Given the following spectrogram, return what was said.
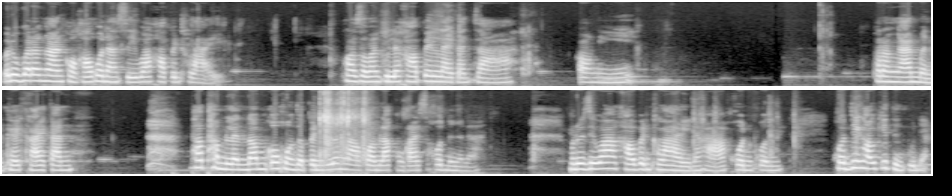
มาดูพลังงานของเขาคนนั้นซิว่าเขาเป็นใคร ความสัมพันธ์คุณและเขาเป็นอะไรกันจ๊ะกองนี้ พลังงานเหมือนคล้าย ๆ กัน ถ้าทำแรนดอมก็คงจะเป็นเรื่องราวความรักของใครสักคนหนึ่งนะมาดูซิว่าเขาเป็นใครนะคะ คนคนคนที่เขาคิดถึงคุณเนี่ย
